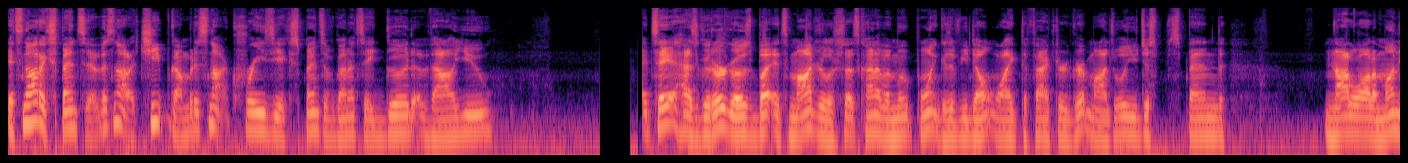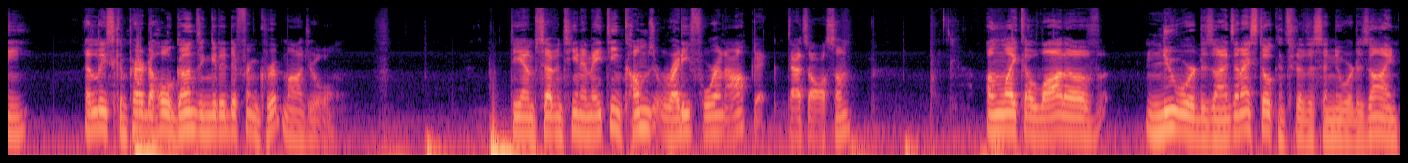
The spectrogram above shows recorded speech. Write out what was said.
It's not expensive. It's not a cheap gun, but it's not crazy expensive gun. It's a good value. I'd say it has good ergos, but it's modular, so that's kind of a moot point because if you don't like the factory grip module, you just spend not a lot of money, at least compared to whole guns, and get a different grip module. The M17 M18 comes ready for an optic. That's awesome. Unlike a lot of newer designs, and I still consider this a newer design,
